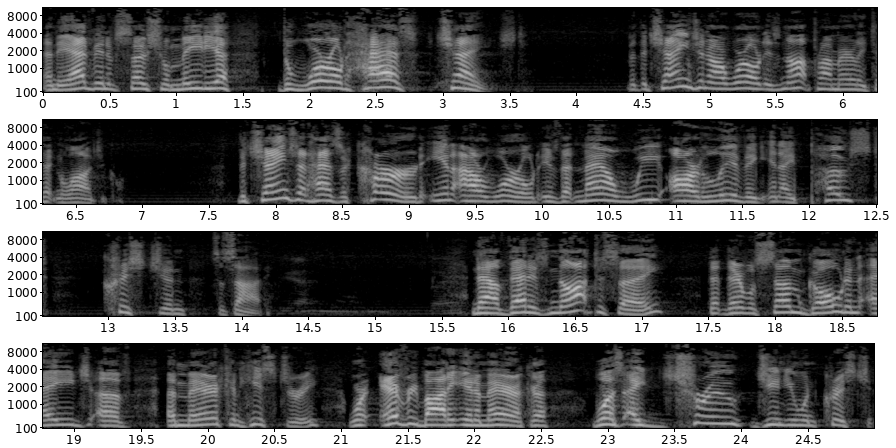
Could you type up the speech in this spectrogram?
and the advent of social media, the world has changed. But the change in our world is not primarily technological. The change that has occurred in our world is that now we are living in a post Christian society. Now, that is not to say that there was some golden age of American history where everybody in America was a true, genuine Christian.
